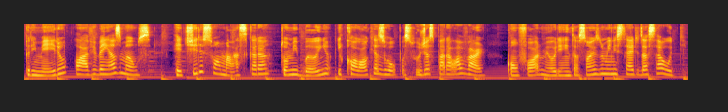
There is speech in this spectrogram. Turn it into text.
Primeiro, lave bem as mãos. Retire sua máscara, tome banho e coloque as roupas sujas para lavar, conforme orientações do Ministério da Saúde.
